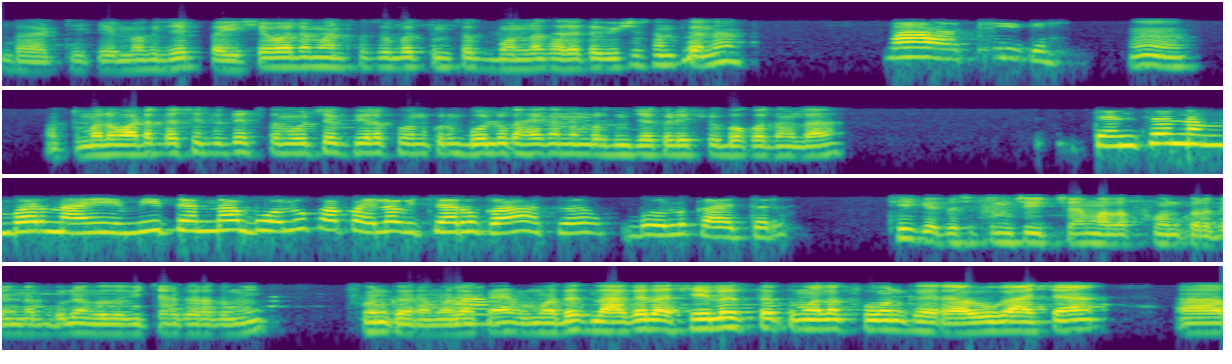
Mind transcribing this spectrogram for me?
बरं ठीक आहे. मग जे पैसेवाल्या माणसासोबत तुमचं बोलणं झालं तर विषय संपला ना? हा ठीक आहे. हं. तुम्हाला वाटत असेल तर ते समोरच्या व्यक्तीला फोन करून बोलू का? आहे का नंबर तुमच्याकडे शोभा कदमला? त्यांचा नंबर नाही. मी त्यांना बोलू का? पहिला विचारू का? असं बोलू काय तर. ठीक आहे जशी तुमची इच्छा आहे मला फोन करा. त्यांना बोलून अगोदर विचार करा तुम्ही. फोन करा. मला हा. काय मदत लागत असेलच तर तुम्हाला फोन करा. उगा अशा अं,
